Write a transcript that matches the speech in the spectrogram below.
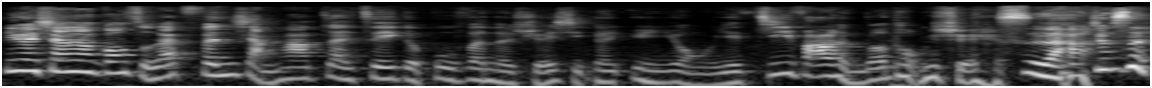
因为香香公主在分享她在这个部分的学习跟运用，也激发了很多同学。是啊，就是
